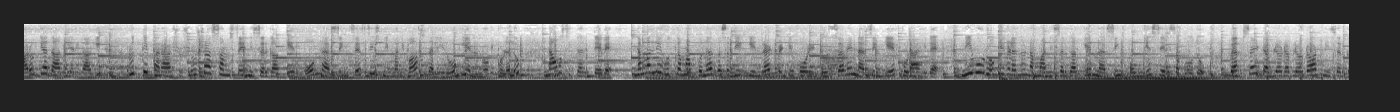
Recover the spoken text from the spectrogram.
ಆರೋಗ್ಯ ದಾದಿಯರಿಗಾಗಿ ವೃತ್ತಿಪರ ಶುಶ್ರೂಷಾ ಸಂಸ್ಥೆ ನಿಸರ್ಗ ಕೇರ್ ಓಂ ನರ್ಸಿಂಗ್ ಸೆರ್ಸಿಸ್ ನಿಮ್ಮ ನಿವಾಸದಲ್ಲಿ ರೋಗಿಯನ್ನು ನೋಡಿಕೊಳ್ಳಲು ನಾವು ಸಿದ್ಧರಿದ್ದೇವೆ. ನಮ್ಮಲ್ಲಿ ಉತ್ತಮ ಪುನರ್ವಸತಿ ಕೇಂದ್ರ twenty four into seven nursing care ಕೂಡ ಇದೆ. ನೀವು ರೋಗಿಗಳನ್ನು ನಮ್ಮ ನಿಸರ್ಗ ಕೇರ್ ನರ್ಸಿಂಗ್ ಹೋಮ್ಗೆ ಸೇರಿಸಬಹುದು. Website W W dot Nisarga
